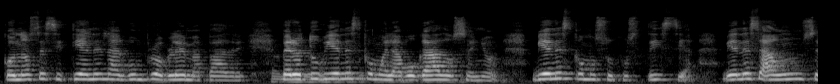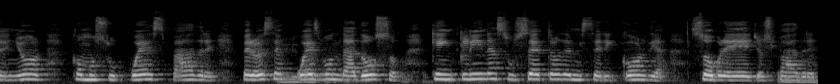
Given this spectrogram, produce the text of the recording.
Conoces si tienen algún problema, Padre. Pero tú vienes como el abogado, Señor. Vienes como su justicia. Vienes aún, Señor, como su juez, Padre. Pero ese juez bondadoso que inclina su cetro de misericordia sobre ellos, Padre.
